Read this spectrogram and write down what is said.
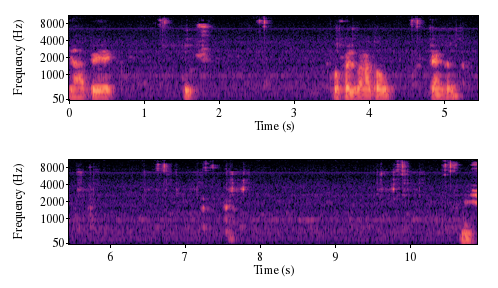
यहाँ पे कुछ प्रोफ़ाइल बनाता हूँ रेक्टेंगल फिनिश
